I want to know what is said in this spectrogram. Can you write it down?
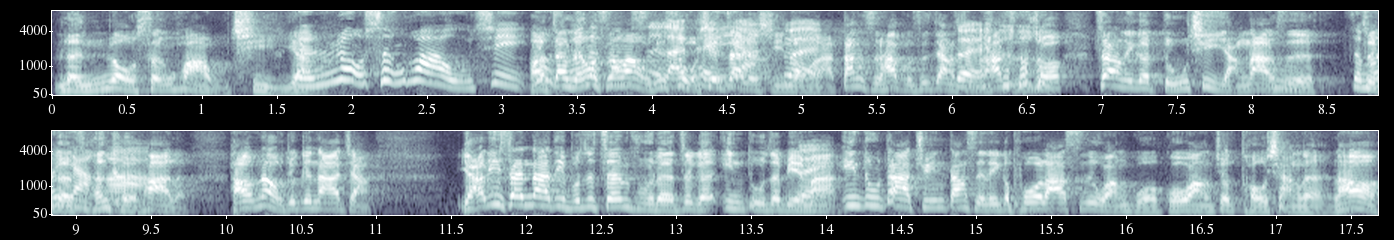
人肉生化武器一样，人肉生化武器啊！但人肉生化武器是我现在的形容啊，当时他不是这样形容，他只是说这样的一个毒气养大的是 这个很可怕的。好，那我就跟大家讲，亚历山大帝不是征服了这个印度这边吗？印度大军当时的一个波拉斯王国国王就投降了，然后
